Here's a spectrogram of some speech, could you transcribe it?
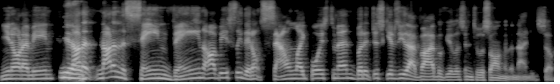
You know what I mean? Yeah. Not a, not in the same vein. Obviously, they don't sound like Boyz II Men, but it just gives you that vibe of you're listening to a song in the '90s. So,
